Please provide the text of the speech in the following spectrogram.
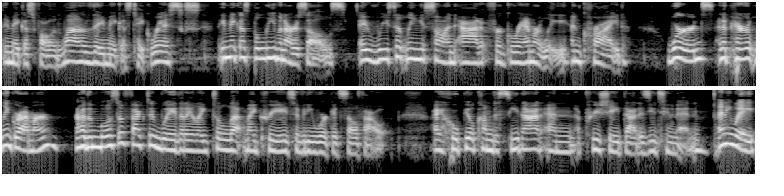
They make us fall in love, they make us take risks, they make us believe in ourselves. I recently saw an ad for Grammarly and cried. Words, and apparently grammar, are the most effective way that I like to let my creativity work itself out. I hope you'll come to see that and appreciate that as you tune in. Anyway,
